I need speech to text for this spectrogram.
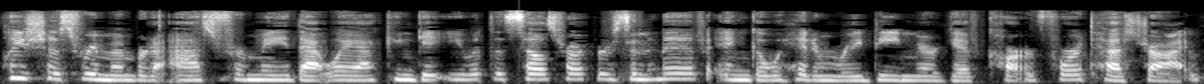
please just remember to ask for me. That way I can get you with the sales representative and go ahead and redeem your gift card for a test drive.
